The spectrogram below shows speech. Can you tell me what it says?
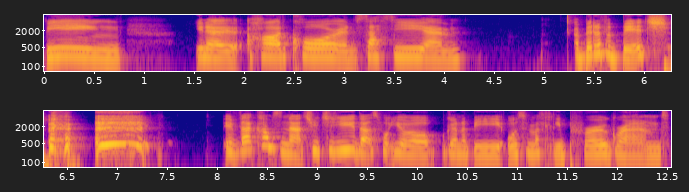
Being you know hardcore and sassy and a bit of a bitch if that comes naturally to you that's what you're going to be automatically programmed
